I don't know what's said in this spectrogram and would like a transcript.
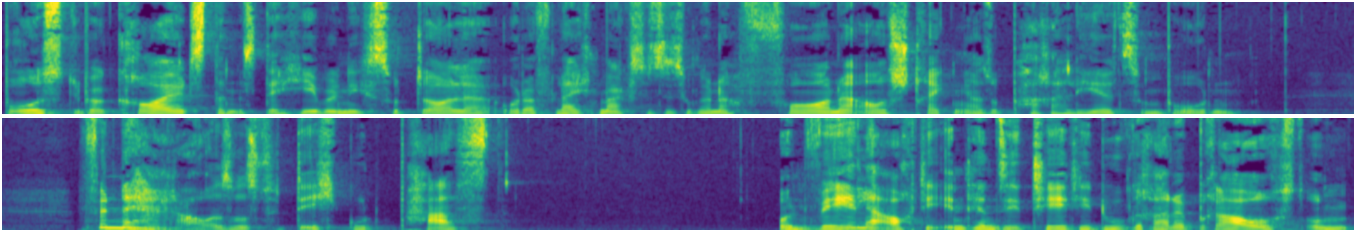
Brust überkreuzt, dann ist der Hebel nicht so dolle. Oder vielleicht magst du sie sogar nach vorne ausstrecken, also parallel zum Boden. Finde heraus, was für dich gut passt und wähle auch die Intensität, die du gerade brauchst, um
